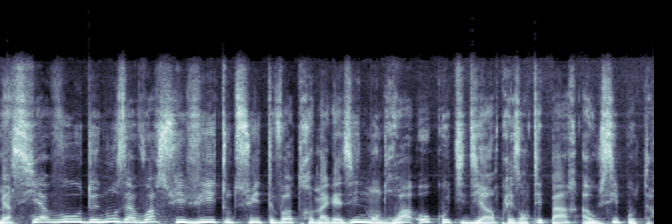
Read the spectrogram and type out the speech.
Merci à vous de nous avoir suivis. Tout de suite, votre magazine Mon droit au quotidien présenté par Aoussi Potin.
